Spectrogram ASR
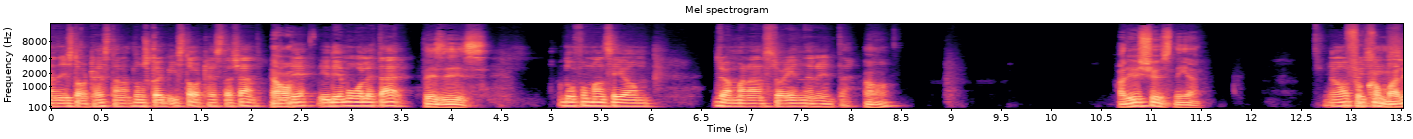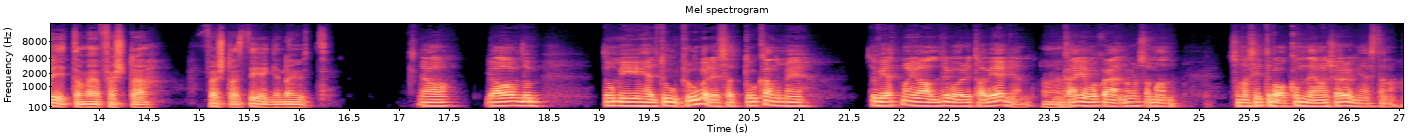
Men det är starthästarna, de ska ju bli starthästar sen. Ja. Det, är det, är det målet är. Precis. Och då får man se om drömmarna slår in eller inte. Ja. Ja, det är ju tjusningen. Ja, Att få precis. komma dit de här första, första stegen ut. Ja, ja de, de är ju helt oprovade så då kan de ju, Då vet man ju aldrig var det tar vägen. Nej. Det kan ju vara stjärnor som man, som man sitter bakom när man kör unghästarna.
